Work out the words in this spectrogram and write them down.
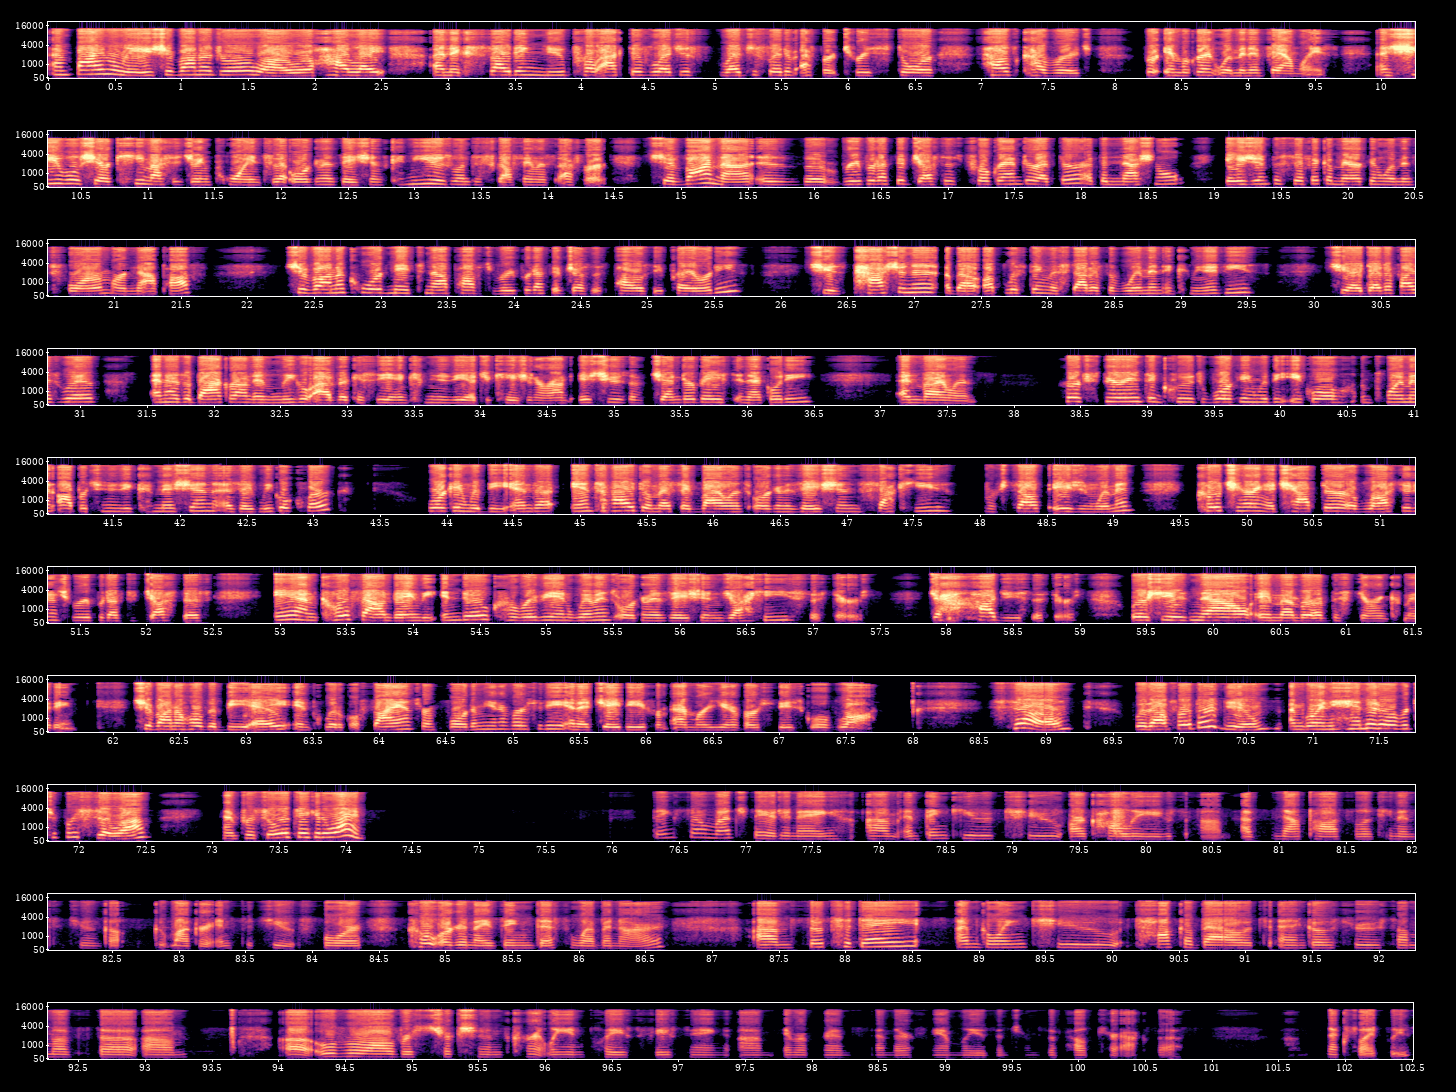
And finally, Shivana Jorawar will highlight an exciting new proactive legis legislative effort to restore health coverage for immigrant women and families. And she will share key messaging points that organizations can use when discussing this effort. Shivana is the Reproductive Justice Program Director at the National Asian Pacific American Women's Forum, or NAPAWF. Shivana coordinates NAPAWF's reproductive justice policy priorities. She is passionate about uplifting the status of women in communities she identifies with and has a background in legal advocacy and community education around issues of gender-based inequity and violence. Her experience includes working with the Equal Employment Opportunity Commission as a legal clerk, working with the anti-domestic violence organization Sakhi for South Asian Women, co-chairing a chapter of Law Students for Reproductive Justice, and co-founding the Indo-Caribbean women's organization Jahi Sisters. Jahajee Sisters, where she is now a member of the steering committee. Shavana holds a BA in political science from Fordham University and a JD from Emory University School of Law. So, without further ado, I'm going to hand it over to Priscilla. And Priscilla, take it away. Thanks so much, Dayodhanae, um, and thank you to our colleagues um, at NAPAWF, the Latina Institute, and Guttmacher Institute for co-organizing this webinar. Um, so today I'm going to talk about and go through some of the um, uh, overall restrictions currently in place facing um, immigrants and their families in terms of healthcare access. Um, next slide, please.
